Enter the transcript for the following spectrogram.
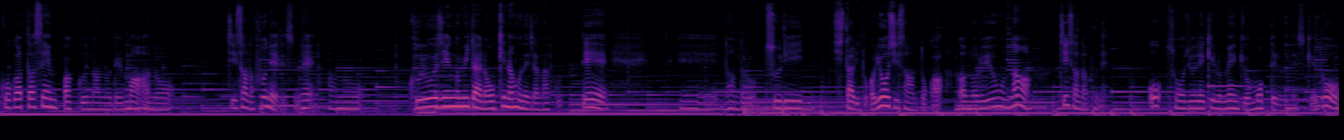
小型船舶なのでまああの小さな船ですねあのクルージングみたいな大きな船じゃなくって、えー、なんだろう釣りしたりとか漁師さんとかが乗るような小さな船を操縦できる免許を持ってるんですけど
